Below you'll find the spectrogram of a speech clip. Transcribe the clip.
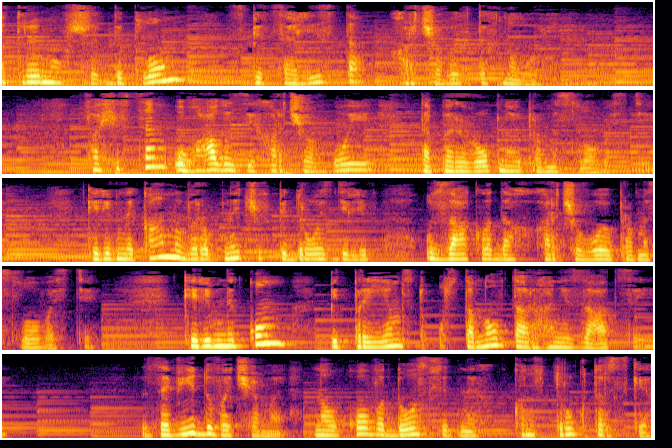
отримавши диплом спеціаліста харчових технологій? Фахівцем у галузі харчової та переробної промисловості, керівниками виробничих підрозділів у закладах харчової промисловості, керівником підприємств, установ та організацій, завідувачами науково-дослідних, конструкторських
